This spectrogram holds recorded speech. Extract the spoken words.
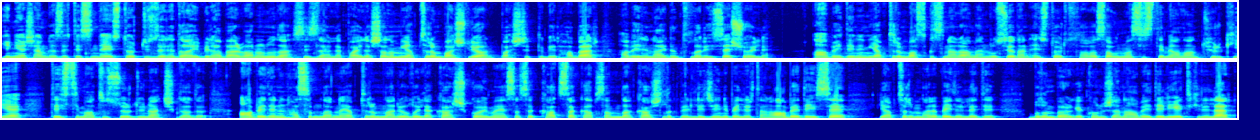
Yeni Yaşam gazetesinde S-400'lere dair bir haber var onu da sizlerle paylaşalım. Yaptırım başlıyor başlıklı bir haber. Haberin ayrıntıları ise şöyle. ABD'nin yaptırım baskısına rağmen Rusya'dan S-400 hava savunma sistemi alan Türkiye teslimatın sürdüğünü açıkladı. ABD'nin hasımlarına yaptırımlar yoluyla karşı koyma yasası katsa kapsamında karşılık verileceğini belirten ABD ise yaptırımları belirledi. Bloomberg'e konuşan ABD'li yetkililer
